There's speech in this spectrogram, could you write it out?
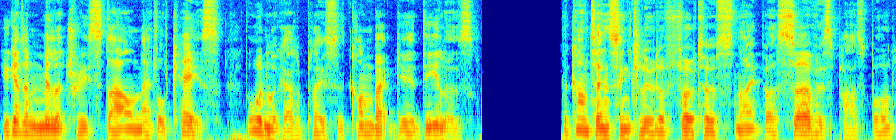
you get a military-style metal case that wouldn't look out of place with combat gear dealers. The contents include a Photosniper service passport,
